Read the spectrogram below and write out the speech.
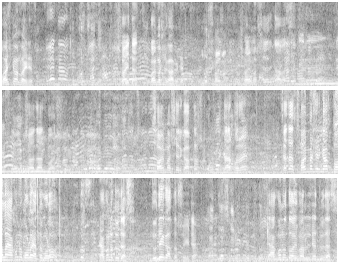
বয়স কেমন বাইরের ছয় দাঁত। কয় মাসের গাব এটা? ছয় মাসের গাব আছে। ছয় দাঁত বয়স। ছয় মাসের গাব দর্শক। তারপরে চাচা ছয় মাসের গাব তলা এখনও বড় এত বড়? এখনও দুধ আছে। দুধে গাব দর্শক এটা? এখনও দশ বারো লিটার দুধ আছে।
